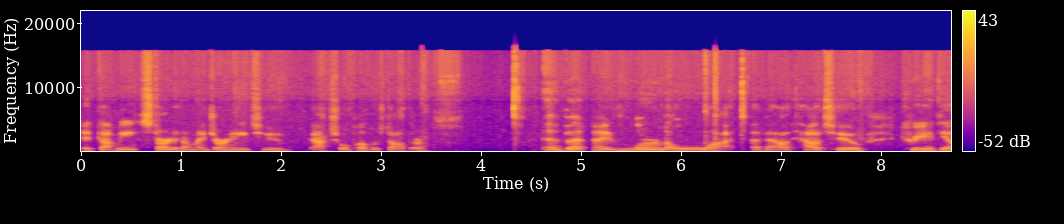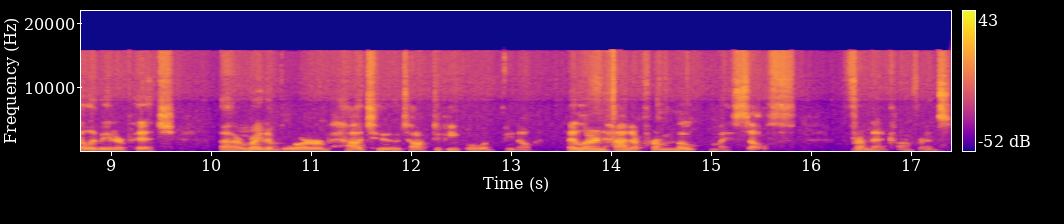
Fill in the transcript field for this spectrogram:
It got me started on my journey to actual published author. And, but I learned a lot about how to create the elevator pitch, uh, Oh, write a blurb, how to talk to people. You know, I learned how to promote myself from that conference.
